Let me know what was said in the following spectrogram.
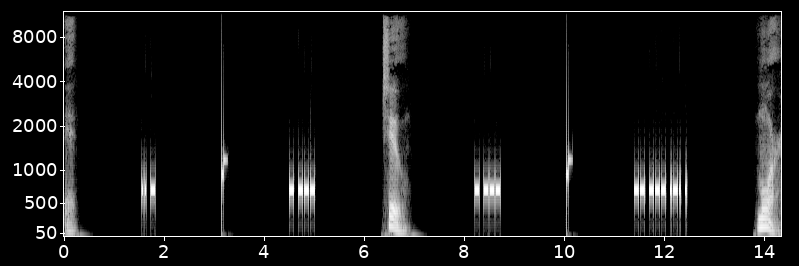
It. Two. More.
